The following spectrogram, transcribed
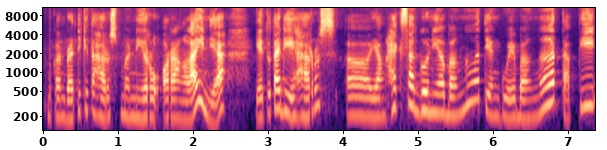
bukan berarti kita harus meniru orang lain ya. Yaitu tadi harus uh, yang heksagonia banget yang gue banget tapi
